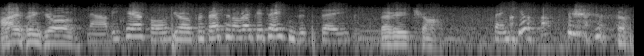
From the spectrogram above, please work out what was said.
I think you're Now, be careful. Your professional reputation's at stake. very charming. Thank you.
